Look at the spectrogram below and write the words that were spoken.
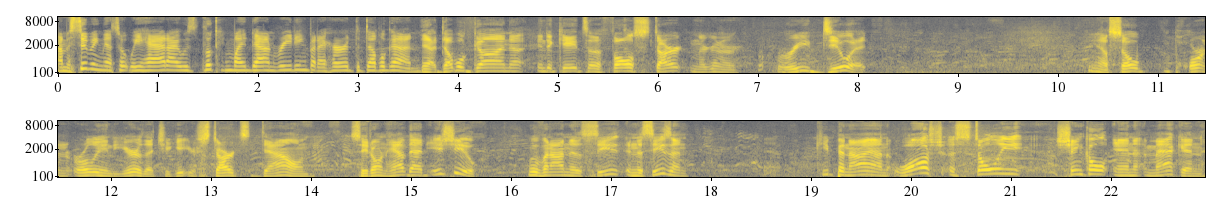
I'm assuming that's what we had. I was looking down reading, but I heard the double gun. Yeah, double gun indicates a false start, and they're going to redo it. You know, so important early in the year that you get your starts down so you don't have that issue. Moving on to the in the season, keep an eye on Walsh, Stoli, Schenkel, and Mackin.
